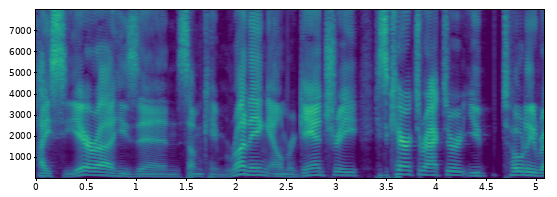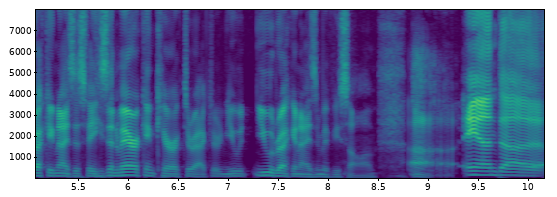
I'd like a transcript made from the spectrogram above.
High Sierra. He's in Some Came Running. Elmer Gantry. He's a character actor. You totally recognize his face. He's an American character actor. You would you would recognize him if you saw him. Uh, and uh,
